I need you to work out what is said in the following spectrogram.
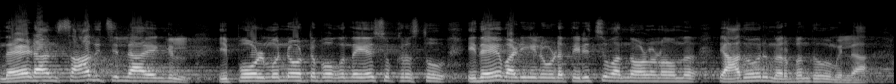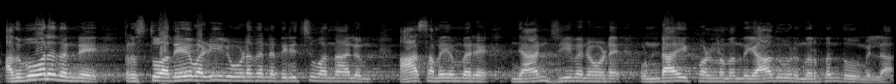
നേടാൻ സാധിച്ചില്ല എങ്കിൽ ഇപ്പോൾ മുന്നോട്ട് പോകുന്ന യേശു ക്രിസ്തു ഇതേ വഴിയിലൂടെ തിരിച്ചു വന്നോളണമെന്ന് യാതൊരു നിർബന്ധവുമില്ല. അതുപോലെ തന്നെ ക്രിസ്തു അതേ വഴിയിലൂടെ തന്നെ തിരിച്ചു വന്നാലും ആ സമയം വരെ ഞാൻ ജീവനോടെ ഉണ്ടായിക്കൊള്ളണമെന്ന് യാതൊരു നിർബന്ധവുമില്ല.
